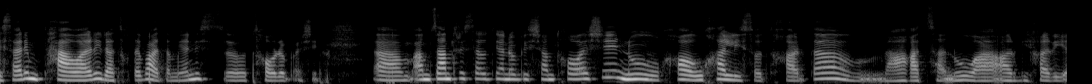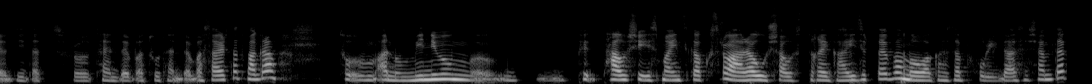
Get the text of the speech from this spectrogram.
ეს არის მთავარი, რაც ხდება ადამიანის ცხოვრებაში. ამ ზამთრის საუდიანობის შემთხვევაში, ნუ ხო უხალისოდ ხარ და რაღაცა, ნუ არ გიხარია დიდად რო თენდება თუ თენდება საერთოდ, მაგრამ თუ ანუ მინიმუმ თავში ის მაინც გაქვს, რომ არაუშავს დღე გაიზრდება, მოვა გაზაფხული და ასე შემდეგ.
